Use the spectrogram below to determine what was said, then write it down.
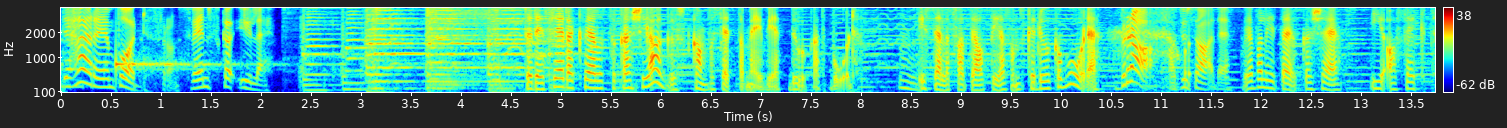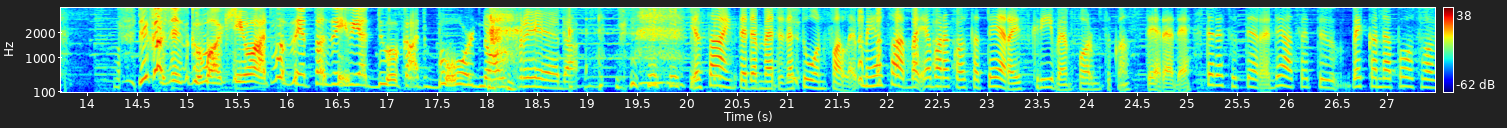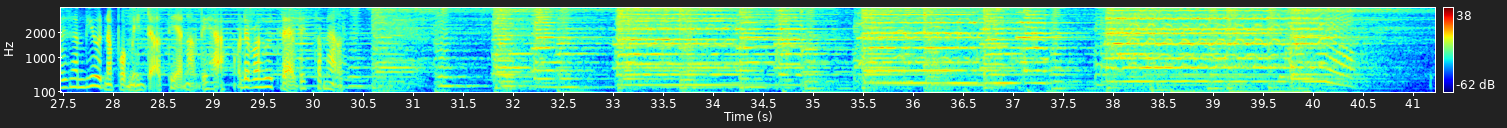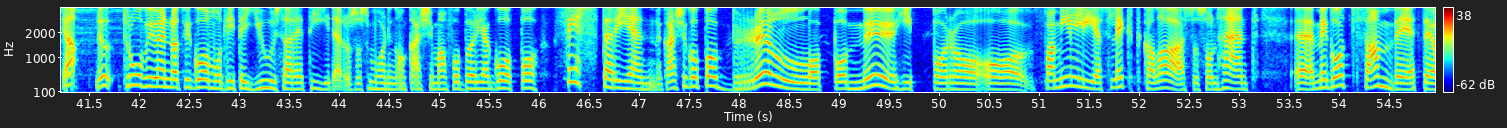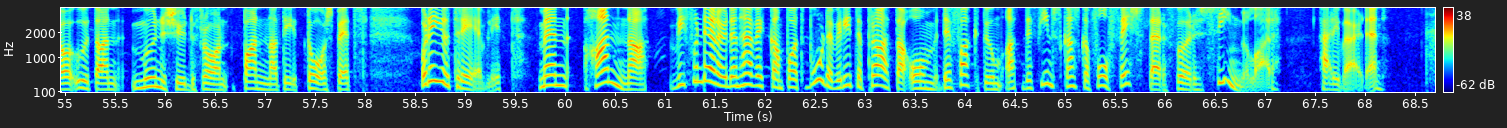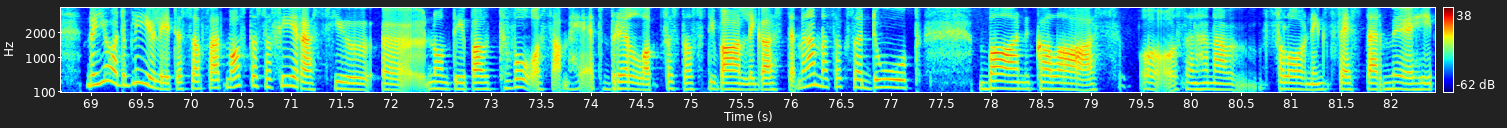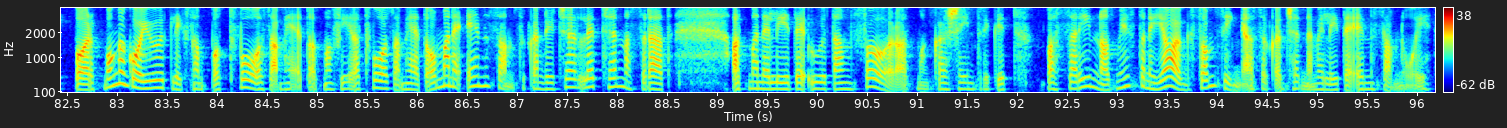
Det här är en podd från svenska YLE. Då det är fredag kväll så kanske jag kan få sätta mig vid ett dukat bord. Istället för att det alltid är jag som ska duka bordet. Bra att du sa det. Jag var lite kanske i affekt. Det kanske skulle vara kul att få sätta sig vid ett dukat bord någon fredag. Jag sa inte det med det där tonfallet, men jag, sa, jag bara konstaterade i skriven form så konstaterade jag det. Det resulterade i det att vet du, veckan därpå så var vi sen bjudna på middag till en av de här och det var hur trevligt som helst. Ja, nu tror vi ju ändå att vi går mot lite ljusare tider och så småningom kanske man får börja gå på fester igen. Kanske gå på bröllop och möhippor och, och familjesläktkalas och sånt här eh, med gott samvete och utan munskydd från panna till tåspets. Och det är ju trevligt. Men Hanna, vi funderar ju den här veckan på att borde vi lite prata om det faktum att det finns ganska få fester för singlar här i världen. No, ja, det blir ju lite så, för att man ofta så firas ju uh, någon typ av tvåsamhet. Bröllop förstås de vanligaste, men annars också dop, barnkalas och, och sådana förlovningsfester, möhippor. Många går ju ut liksom på tvåsamhet och att man firar tvåsamhet. Och om man är ensam så kan det ju lätt kännas sådär att, att man är lite utanför, att man kanske inte riktigt passar in. Åtminstone jag som singel så kan känna mig lite ensam nog i,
